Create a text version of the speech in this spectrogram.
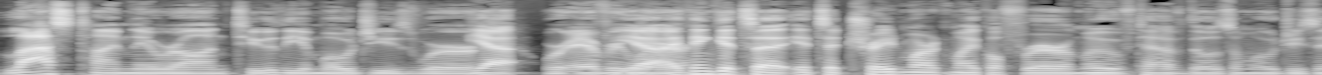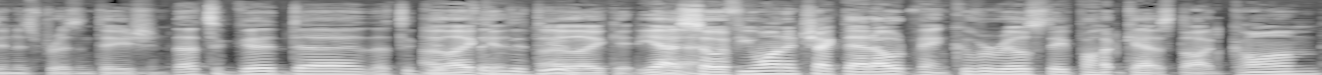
last time they were on too, the emojis were yeah. were everywhere. Yeah, I think it's a it's a trademark Michael Ferreira move to have those emojis in his presentation. That's a good uh, that's a good like thing it. to do. I like it. Yeah, yeah. So if you want to check that out, VancouverRealEstatePodcast.com.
